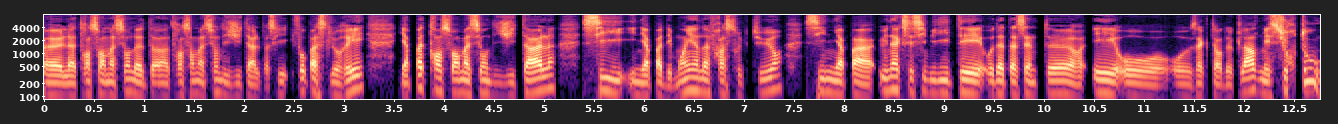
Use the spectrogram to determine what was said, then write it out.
heu, la transformation de la transformation digitale. Parce qu'il faut pas se leurrer, il y a pas de transformation digitale s'il n'y a pas des moyens d'infrastructure, s'il n'y a pas une accessibilité aux data centers et aux aux acteurs de cloud, mais surtout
